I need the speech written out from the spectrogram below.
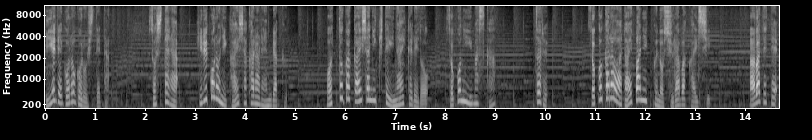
家でゴロゴロしてた。そしたら、昼頃に会社から連絡。夫が会社に来ていないけれど、そこにいますか？とる。そこからは大パニックの修羅場開始。慌てて、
